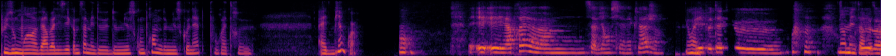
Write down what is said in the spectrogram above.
plus ou moins verbaliser comme ça, mais de, de, mieux se comprendre, de mieux se connaître pour être, être bien, quoi. Mm. Et, et, après, ça vient aussi avec l'âge. Mais peut-être que. non, mais t'as raison.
